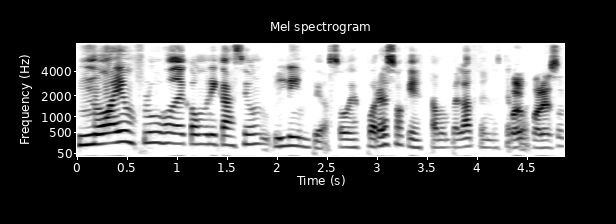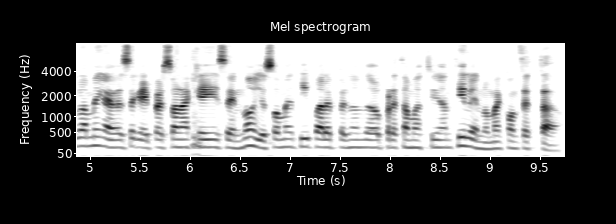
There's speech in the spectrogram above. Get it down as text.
No hay un flujo de comunicación limpio. So, es por eso que estamos velando este por, por, eso también hay veces que hay personas que dicen, no, yo sometí para el perdón de los préstamos estudiantiles y no me han contestado.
